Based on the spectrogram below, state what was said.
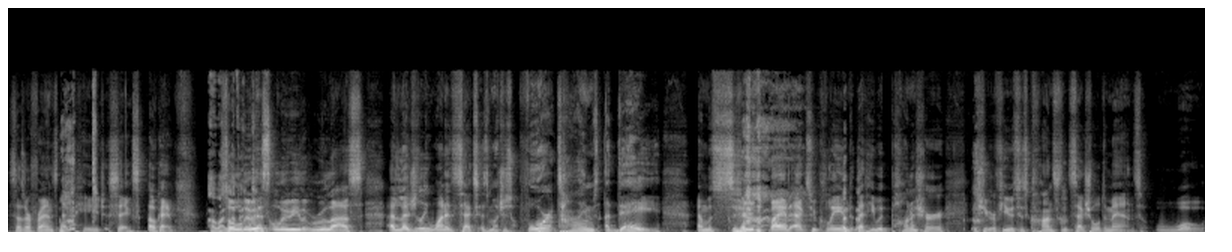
says our friends at page six. Okay. Oh, so love it. Louis Louis Ruelas allegedly wanted sex as much as four times a day and was sued by an ex who claimed that he would punish her if she refused his constant sexual demands. Whoa.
